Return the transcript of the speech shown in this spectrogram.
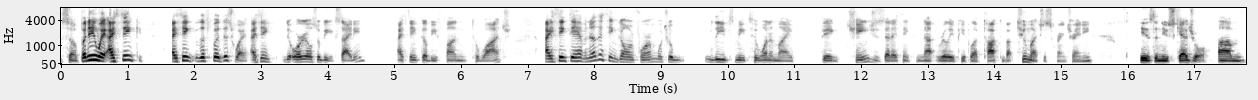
So, but anyway, I think I think let's put it this way: I think the Orioles will be exciting. I think they'll be fun to watch. I think they have another thing going for them, which will leads me to one of my big changes that I think not really people have talked about too much of spring training is the new schedule. Um,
